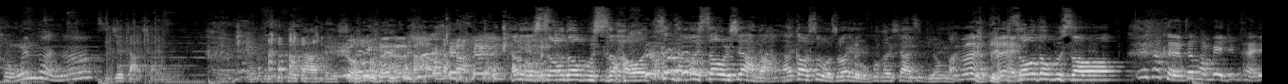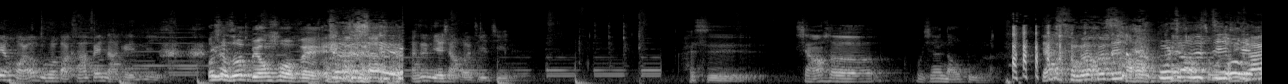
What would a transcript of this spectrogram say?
很温暖呢、直接打枪我。我不喝咖啡，收，他连收都不收，我正常会收一下吧。他告诉我说：“哎、我不喝，下次不用买。”收都不收哦。因为他可能在旁边已经排练好，要如何把咖啡拿给你，我想说不用破费，还是你也想喝鸡精？还是想要喝，我现在脑补了，等下什么东西？不就是鸡精吗？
